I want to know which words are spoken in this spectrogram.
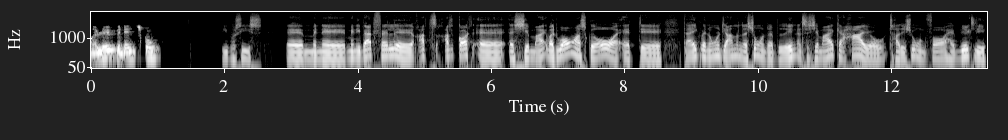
at løbe med den sko. Lige præcis. Øh, men, øh, men i hvert fald øh, ret, ret godt af, af Jamaica. Var du overrasket over, at øh, der ikke var nogen af de andre nationer, der er blevet ind? Altså Jamaica har jo tradition for at have virkelig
